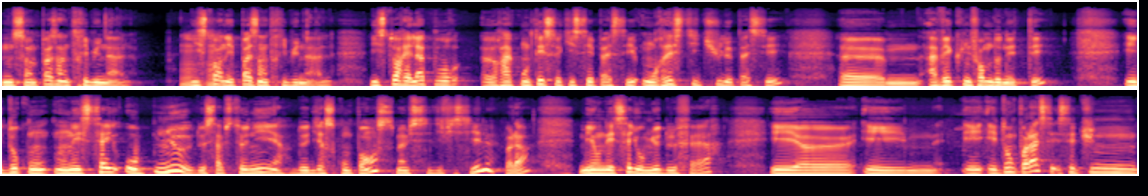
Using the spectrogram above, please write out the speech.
Nous ne sommes pas un tribunal. Mhm. L'histoire n'est pas un tribunal. L'histoire est là pour raconter ce qui s'est passé. On restitue le passé avec une forme d'honnêteté. Et donc, on, essaye au mieux de s'abstenir de dire ce qu'on pense, même si c'est difficile, voilà. Mais on essaye au mieux de le faire. Et, euh, donc, voilà, c'est une,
